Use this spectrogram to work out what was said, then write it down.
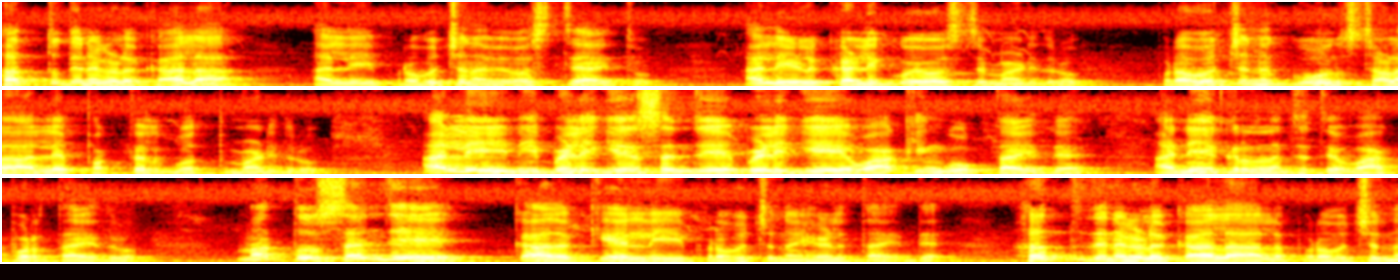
ಹತ್ತು ದಿನಗಳ ಕಾಲ ಅಲ್ಲಿ ಪ್ರವಚನ ವ್ಯವಸ್ಥೆ ಆಯಿತು. ಅಲ್ಲಿ ಇಳ್ಕಳ್ಳಿಕ್ಕೂ ವ್ಯವಸ್ಥೆ ಮಾಡಿದರು. ಪ್ರವಚನಕ್ಕೂ ಒಂದು ಸ್ಥಳ ಅಲ್ಲೇ ಪಕ್ಕದಲ್ಲಿ ಗೊತ್ತು ಮಾಡಿದರು. ಅಲ್ಲಿ ನೀ ಬೆಳಿಗ್ಗೆ, ಸಂಜೆ ಬೆಳಿಗ್ಗೆ ವಾಕಿಂಗ್ ಹೋಗ್ತಾ ಇದ್ದೆ. ಅನೇಕರ ಜೊತೆ ವಾಕ್ ಬರ್ತಾಯಿದ್ರು ಮತ್ತು ಸಂಜೆ ಕಾಲಕ್ಕೆ ಅಲ್ಲಿ ಪ್ರವಚನ ಹೇಳ್ತಾ ಇದ್ದೆ. ಹತ್ತು ದಿನಗಳ ಕಾಲ ಅಲ್ಲ, ಪ್ರವಚನ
